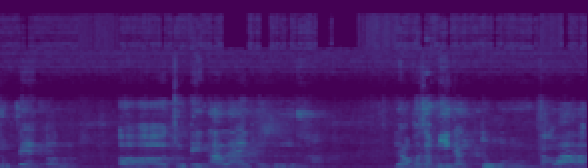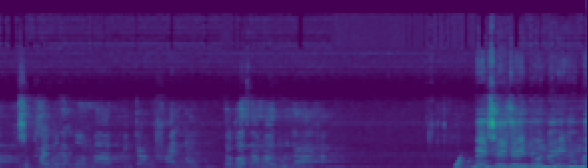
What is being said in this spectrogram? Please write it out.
จุดเด่นตนจุดเด่นอะไรที่ลืมค่ะ แล้วก็จะมีการ์ตูนแบบว่าสุดท้ายก็จะเดินมาเป็นการขายเนาะแล้วก็สามารถดูได้ค่ะ แม่ใช้ไดร์ตัวไหนทำไม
